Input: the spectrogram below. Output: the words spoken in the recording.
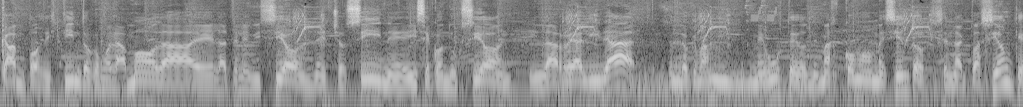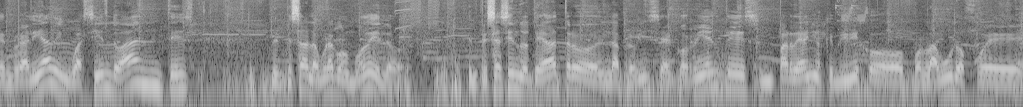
campos distintos como la moda, eh, la televisión, he hecho cine, hice conducción. La realidad, lo que más me gusta y donde más cómodo me siento es en la actuación, que en realidad vengo haciendo antes de empezar a laburar como modelo. Empecé haciendo teatro en la provincia de Corrientes, un par de años que mi viejo por laburo fue,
